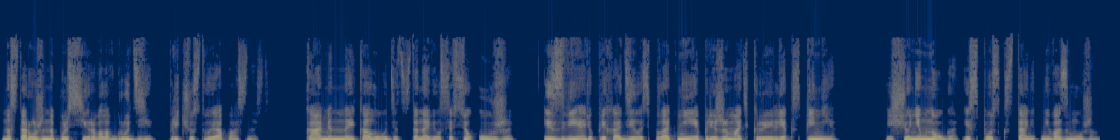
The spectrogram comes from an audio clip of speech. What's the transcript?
настороженно пульсировала в груди, предчувствуя опасность. Каменный колодец становился все уже, и зверю приходилось плотнее прижимать крылья к спине. Еще немного, и спуск станет невозможен.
